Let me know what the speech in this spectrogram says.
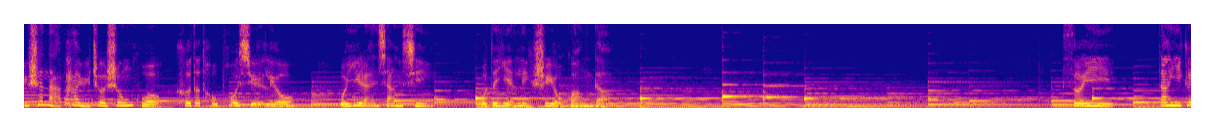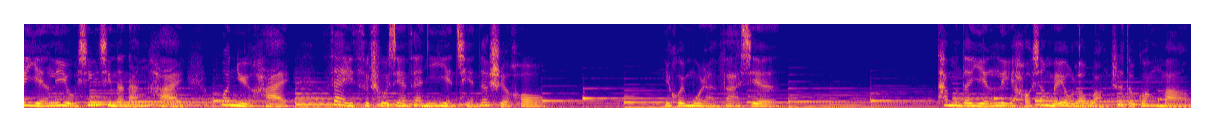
于是哪怕与这生活磕得头破血流，我依然相信我的眼里是有光的。所以。当一个眼里有星星的男孩或女孩再一次出现在你眼前的时候，你会蓦然发现，他们的眼里好像没有了往日的光芒，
